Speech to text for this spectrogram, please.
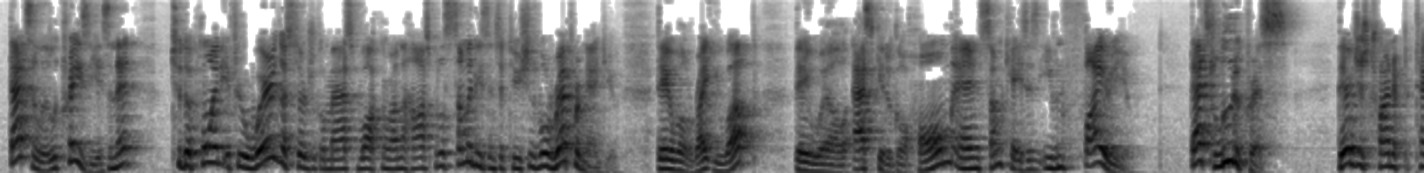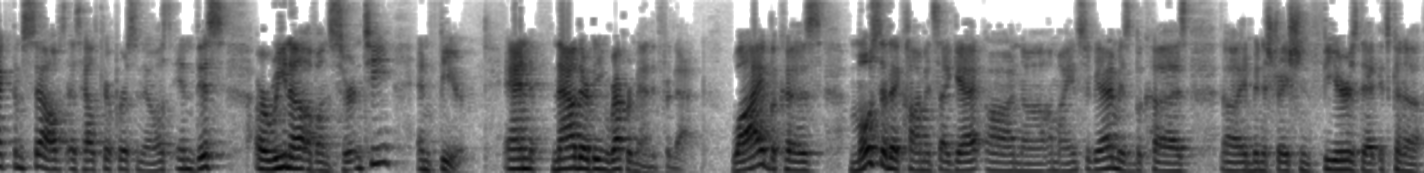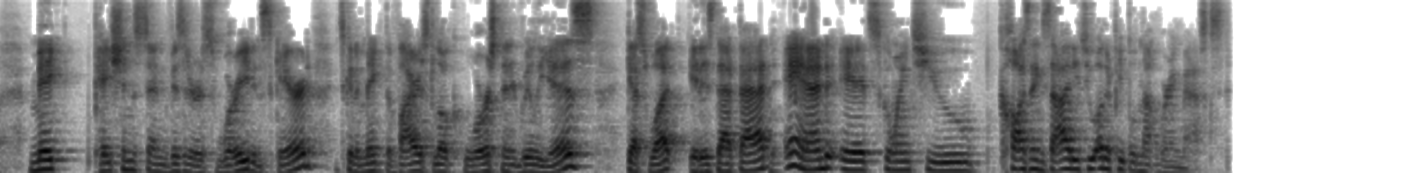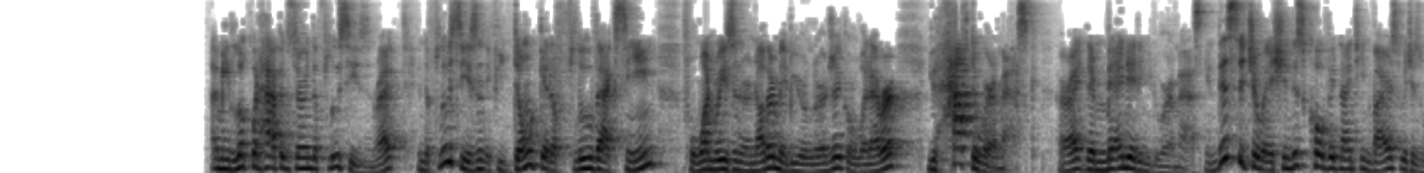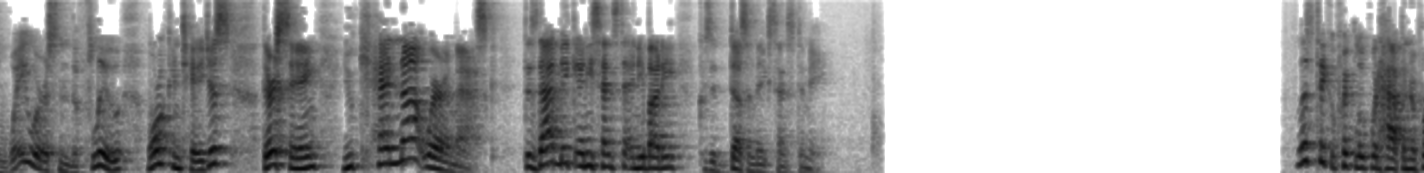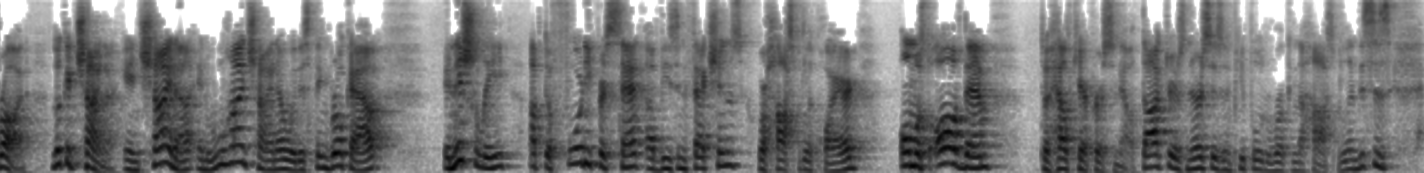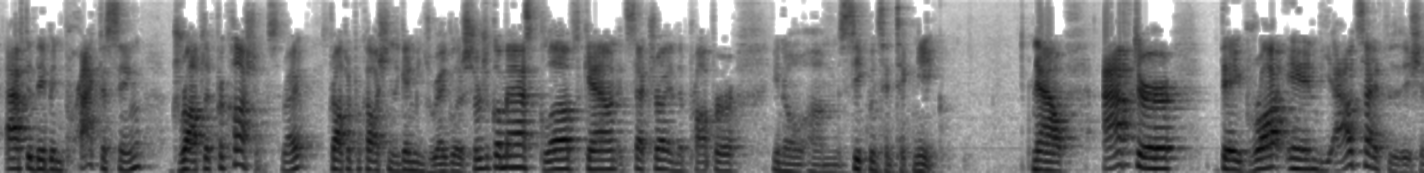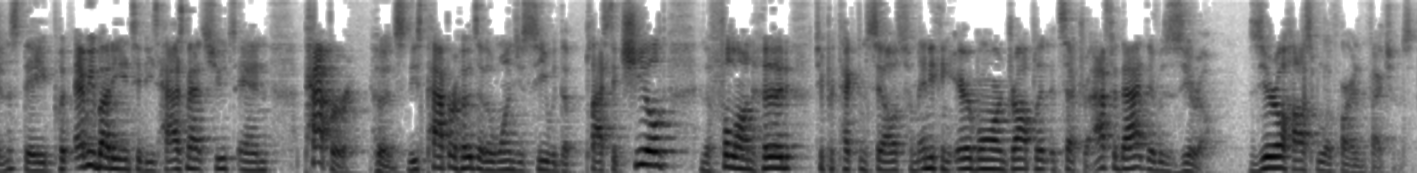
That's a little crazy, isn't it? To the point, if you're wearing a surgical mask walking around the hospital, some of these institutions will reprimand you. They will write you up, they will ask you to go home, and in some cases, even fire you. That's ludicrous. They're just trying to protect themselves as healthcare personnel in this arena of uncertainty and fear. And now they're being reprimanded for that. Why? Because most of the comments I get on, uh, on my Instagram is because the administration fears that it's going to make patients and visitors worried and scared. It's going to make the virus look worse than it really is. Guess what? It is that bad. And it's going to cause anxiety to other people not wearing masks. I mean, look what happens during the flu season, right? In the flu season, if you don't get a flu vaccine for one reason or another, maybe you're allergic or whatever, you have to wear a mask. All right, they're mandating you to wear a mask. In this situation, this COVID 19 virus, which is way worse than the flu, more contagious, they're saying you cannot wear a mask. Does that make any sense to anybody? Because it doesn't make sense to me. Let's take a quick look what happened abroad. Look at China. In China, in Wuhan, China, where this thing broke out, initially up to 40% of these infections were hospital acquired. Almost all of them to healthcare personnel, doctors, nurses, and people who work in the hospital. And this is after they've been practicing droplet precautions, right? Droplet precautions again means regular surgical mask, gloves, gown, etc., in the proper, you know, um, sequence and technique. Now, after they brought in the outside physicians. They put everybody into these hazmat suits and PAPR hoods. These PAPR hoods are the ones you see with the plastic shield and the full-on hood to protect themselves from anything airborne, droplet, etc. After that, there was zero. Zero hospital-acquired infections.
